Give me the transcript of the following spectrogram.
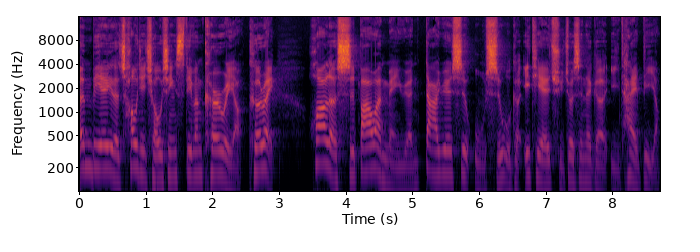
NBA 的超级球星 Stephen Curry 啊，科瑞花了十八万美元，大约是五十五个 ETH，就是那个以太币啊，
